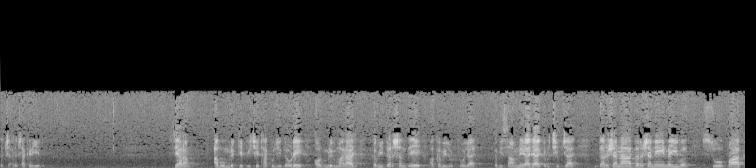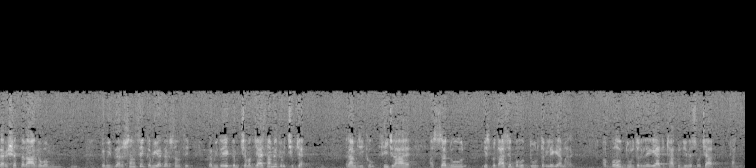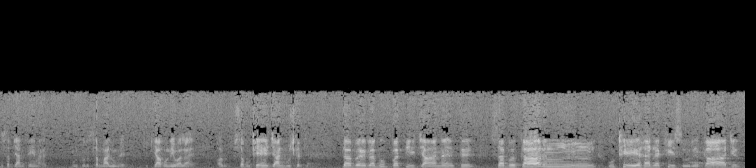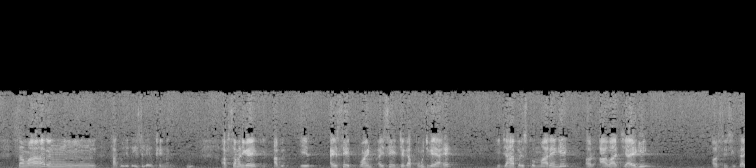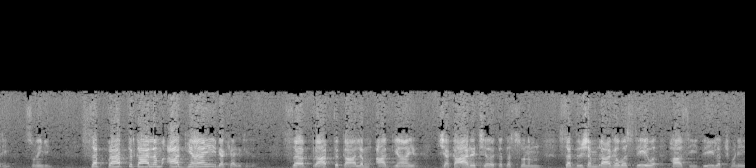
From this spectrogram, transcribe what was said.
रक्षा रक्षा करिए। सियाराम अब वो मृग के पीछे ठाकुर जी दौड़े और मृग महाराज, कभी दर्शन दे और कभी लुप्त हो जाए, कभी सामने आ जाए, कभी छिप जाए। दर्शना दर्शने नैव सोपाकर्षत राघवम। कभी दर्शन से, कभी अदर्शन से। कभी तो एकदम चमक जाए सामने, कभी छिप जाए। राम जी को खींच रहा है और सदूर इस प्रकार से बहुत दूर तक ले गया महाराज। और बहुत दूर तक ले गया तो ठाकुर जी ने सोचा, ठाकुर तो सब जानते हैं महाराज, उनको तो सब मालूम है कि क्या होने वाला है। और सब उठे हैं जानबूझ करके। तब रघुपति जानत सब कारण, उठे हर रखी सुर काज संवारन ठाकुर जी तो इसलिए उठे मारे हम्म? अब समझ गए कि अब ऐसे पॉइंट ऐसे जगह पहुँच गया है कि जहाँ पर इसको मारेंगे और आवाज़ जाएगी और श्री सीता जी सुनेंगी। सब प्राप्त कालम आज्ञाएँ व्याख्या देखिए सब प्राप्त कालम आज्ञाय चकार च ततस्वनम, सदृशम राघव सेव हासीते लक्ष्मणे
